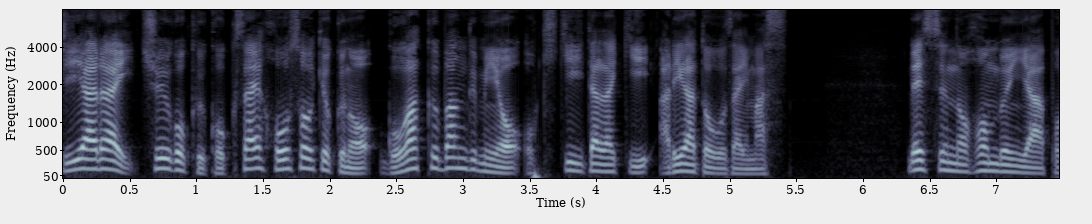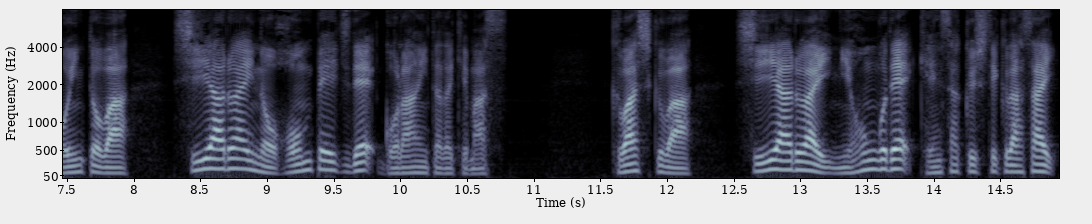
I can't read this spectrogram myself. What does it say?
c r i 中国国際放送局の語学番組をお聞きいただきありがとうございます。レッスンの本文やポイントは CRI のホームページでご覧いただけます。詳しくは CRI 日本語で検索してください。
